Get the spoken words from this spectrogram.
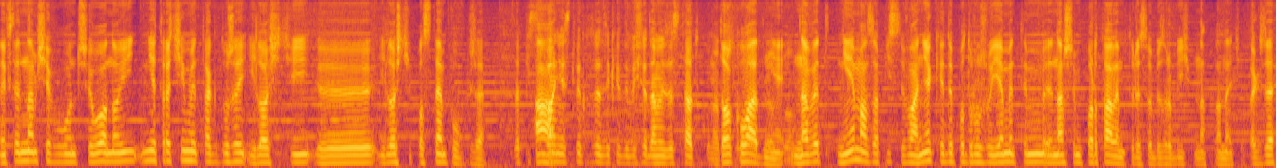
no i wtedy nam się wyłączyło, no i nie tracimy tak dużej ilości, yy, ilości postępu w grze. Zapisywanie jest tylko wtedy, kiedy wysiadamy ze statku. Na Dokładnie. Przykład, albo- Nawet nie ma zapisywania, kiedy podróżujemy tym naszym portalem, który sobie zrobiliśmy na planecie. Także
